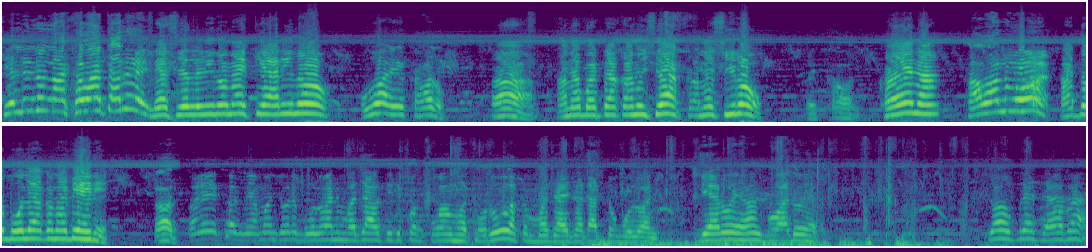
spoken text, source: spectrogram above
છેલ્લી નો ના ખવા તારે? લે શેલડી નો ના કેરી નો ઉવો એ ખાવાનો. હા અને બટાકાનું શાક અને શીરો. ખાવાનું. ખાય ને? ખાવાનું હોય. હા તો બોલ્યા કે ના બેહી રે ખરેખર મહેમાન જોડે બોલવાની મજા આવતી હતી પણ કોમ થોડું રો મજા આવી જતા તો બોલવાની. બેરો હા ગોડો હે. જો ઉપરે જરા બા.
